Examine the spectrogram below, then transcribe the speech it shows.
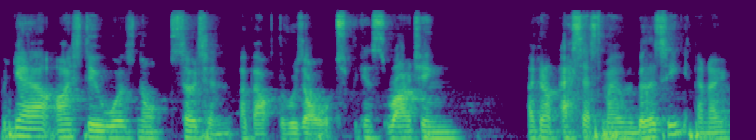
But yeah, I still was not certain about the result because writing, I cannot assess my own ability and I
